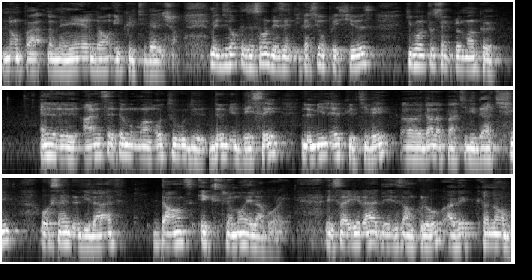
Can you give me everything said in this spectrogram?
non pas la manière dont ils cultivaient les champs. Mais disons que ce sont des indications précieuses qui montrent tout simplement que euh, à un certain moment, autour de 2000 BC, le mil est cultivé euh, dans la partie du Dachit au sein de villages denses, extrêmement élaborés. Il s'agit là des enclos avec un nombre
